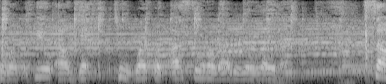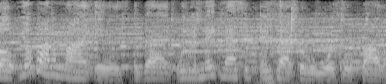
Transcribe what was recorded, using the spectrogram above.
to work with you or get to work with us sooner rather than later. So, your bottom line is that when you make massive impact, the rewards will follow.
